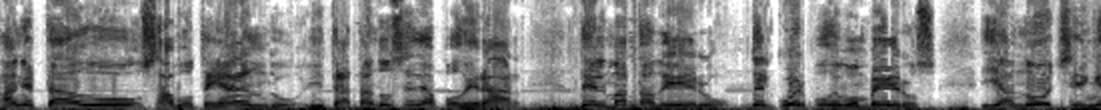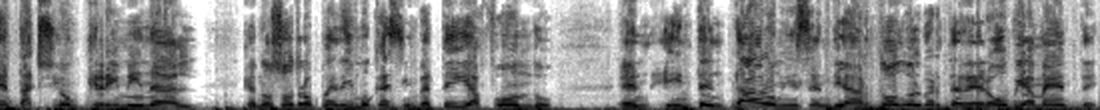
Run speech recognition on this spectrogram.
han estado saboteando y tratándose de apoderar del matadero, del cuerpo de bomberos y anoche en esta acción criminal que nosotros pedimos que se investigue a fondo, intentaron incendiar todo el vertedero. Obviamente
